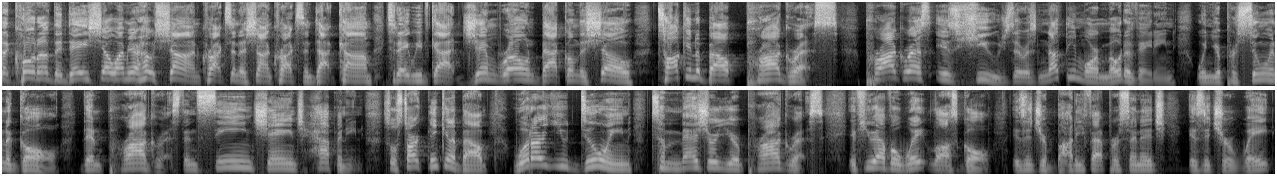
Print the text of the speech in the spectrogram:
The Quote of the Day Show. I'm your host, Sean Croxton of SeanCroxton.com. Today we've got Jim Rohn back on the show talking about progress. Progress is huge. There is nothing more motivating when you're pursuing a goal than progress, than seeing change happening. So start thinking about what are you doing to measure your progress? If you have a weight loss goal, is it your body fat percentage? Is it your weight?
